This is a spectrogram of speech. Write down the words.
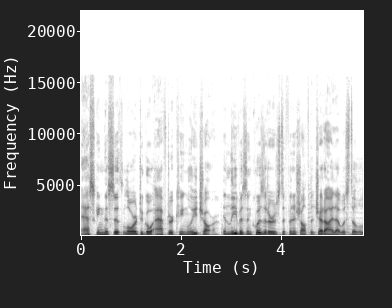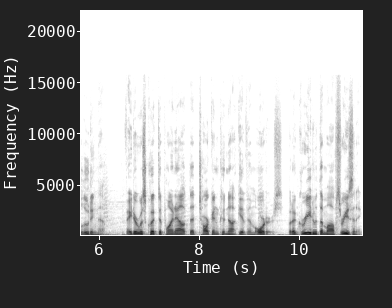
asking the Sith Lord to go after King Lee-Char and leave his Inquisitors to finish off the Jedi that was still eluding them. Vader was quick to point out that Tarkin could not give him orders, but agreed with the Moff's reasoning,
